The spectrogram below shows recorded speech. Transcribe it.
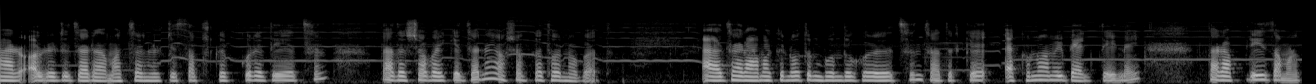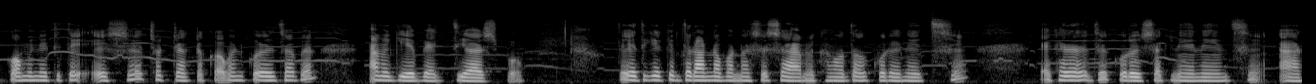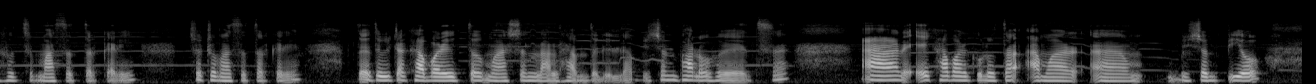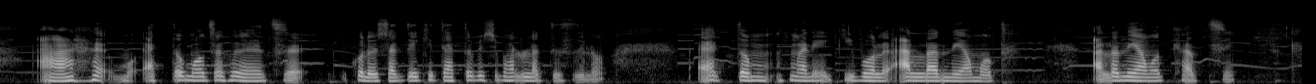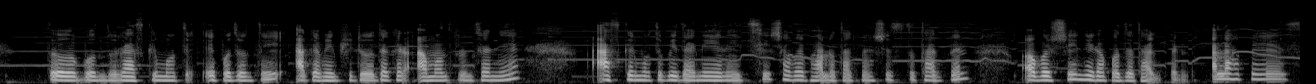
আর অলরেডি যারা আমার চ্যানেলটি সাবস্ক্রাইব করে দিয়েছেন, তাদের সবাইকে জানাই অসংখ্য ধন্যবাদ। আর যারা আমাকে নতুন বন্ধু করেছেন যাদেরকে এখনও আমি ব্যাগ দিই নাই। তারা প্লিজ আমার কমিউনিটিতে এসে ছোট্ট একটা কমেন্ট করে যাবেন, আমি গিয়ে ব্যাগ দিয়ে আসব। তো এদিকে কিন্তু রান্নাবান্না শেষে আমি খাওয়া দাওয়া করে নিচ্ছি এখানে যে কড়ই শাক নিয়ে নিয়েছি, আর হচ্ছে মাছের তরকারি, ছোটো মাছের তরকারি। তো দুইটা খাবারই তো মার্শাল্লাহ আলহামদুলিল্লাহ, ভীষণ ভালো হয়েছে। আর এই খাবারগুলো তো আমার ভীষণ প্রিয়। আর এত মজা হয়েছে। কলই শাক দিয়ে খেতে এত বেশি ভালো লাগতেছিল। একদম মানে কি বলে, আল্লাহর নিয়ামত। আল্লাহর নিয়ামত খাচ্ছি। তো বন্ধুরা, আজকের মতো এ পর্যন্তই। আগামী ভিডিও দেখার আমন্ত্রণ জানিয়ে আজকের মতো বিদায় নিয়ে নিচ্ছি। সবাই ভালো থাকবেন, সুস্থ থাকবেন, অবশ্যই নিরাপদে থাকবেন। আল্লাহ হাফেজ।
